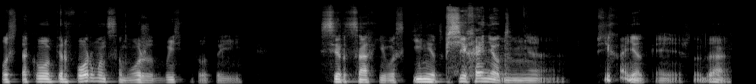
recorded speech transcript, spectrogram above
после такого перформанса, может быть, кто-то и в сердцах его скинет. Психанет. Психанет, конечно, да.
